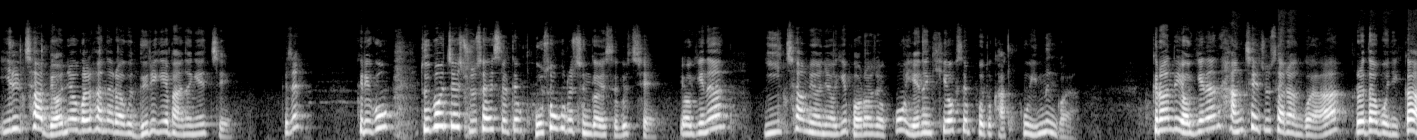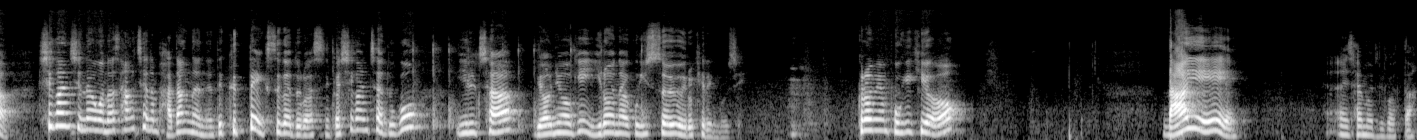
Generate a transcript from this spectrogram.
1차 면역을 하느라고 느리게 반응했지. 그지? 그리고 두 번째 주사했을 땐 고속으로 증가했어. 그치? 여기는 2차 면역이 벌어졌고 얘는 기억세포도 갖고 있는 거야. 그런데 여기는 항체 주사란 거야. 그러다 보니까 시간 지나고 나서 항체는 바닥났는데 그때 X가 들어왔으니까 시간차 두고 1차 면역이 일어나고 있어요. 이렇게 된 거지. 그러면 보기 기억. 나의 아니 잘못 읽었다.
